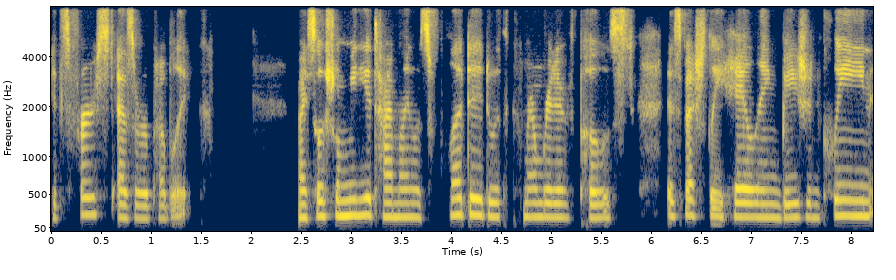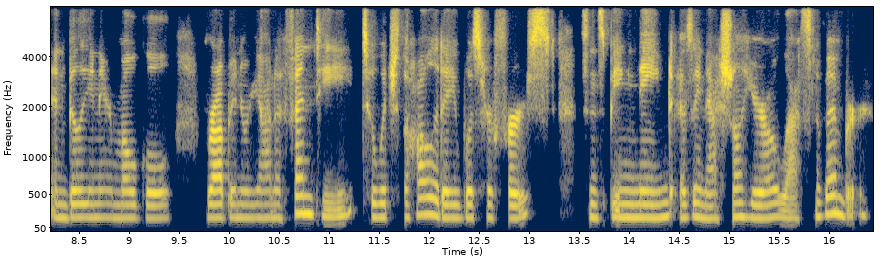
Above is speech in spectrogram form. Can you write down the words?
its first as a republic. My social media timeline was flooded with commemorative posts, especially hailing Bajan queen and billionaire mogul Robyn Rihanna Fenty, to which the holiday was her first since being named as a national hero last November.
